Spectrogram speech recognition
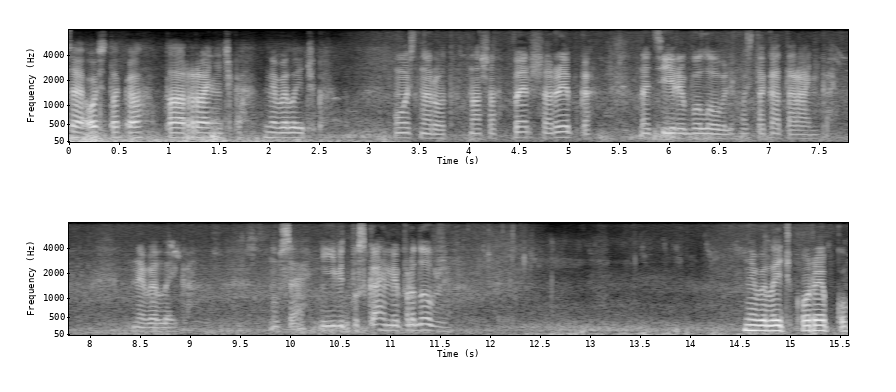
Це ось така таранічка невеличка. Ось народ, наша перша рибка на цій риболовлі. Ось така таранька. Невелика. Ну все, її відпускаємо і продовжуємо. Невеличку рибку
